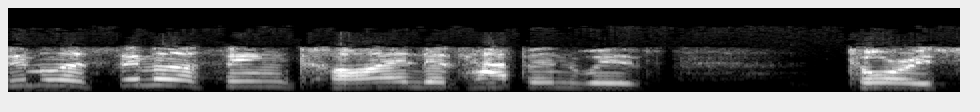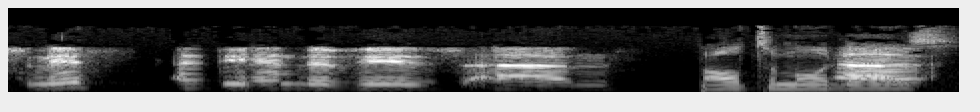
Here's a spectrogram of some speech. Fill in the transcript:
similar, similar thing kind of happened with Torrey Smith at the end of his, um, Baltimore Uh, days.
